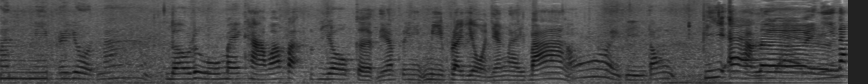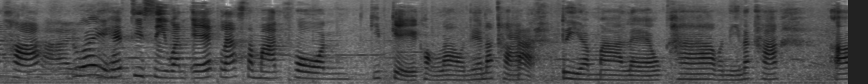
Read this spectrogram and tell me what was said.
มันมีประโยชน์มาก เรารู้ไหมคะว่าโยเกิร์ตเนี่ยมีประโยชน์ยังไงบ้าง โอ้ยดีต้องพี่แอร์เลถามพี่แอร์ยเลยนี่นะคะใช่ด้วย HTC One X และสมาร์ทโฟนกิฟเก๋ของเราเนี่ยนะคะค่ะเตรียมมาแล้วค่ะ วันนี้นะคะอ่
